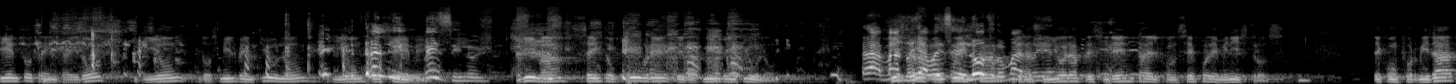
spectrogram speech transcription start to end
132-2021-PCM. Dale, imbécil, uy. Lima, 6 de octubre de 2021. Ah, mano, ya va a decir el otro, mano. De la ya. señora presidenta del Consejo de Ministros, de conformidad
